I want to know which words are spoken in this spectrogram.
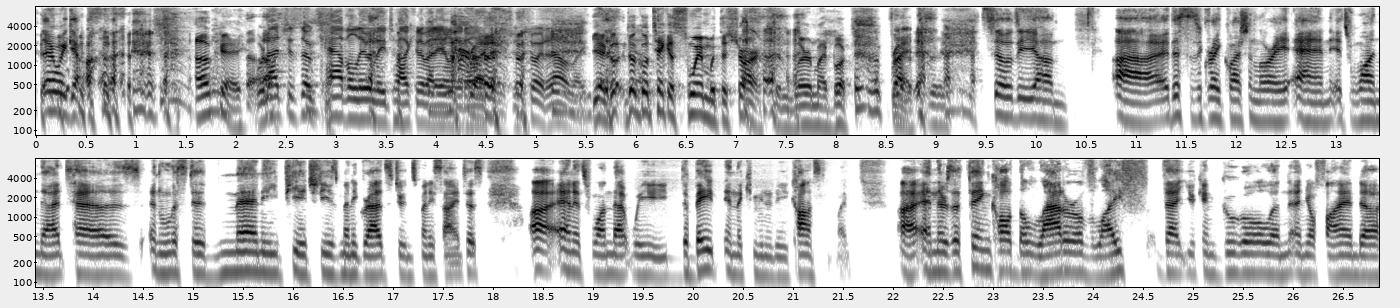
there we go. okay, we're not just so cavalierly talking about Alien Oceans. Just throwing it out like yeah. Go, don't go take a swim with the sharks and learn my books. Right. So the um, uh, this is a great question, Lori, and it's one that has enlisted many PhDs, many grad students, many scientists, uh, and it's one that we debate in the community constantly. Uh, and there's a thing called the ladder of life that you can Google and, and you'll find uh,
